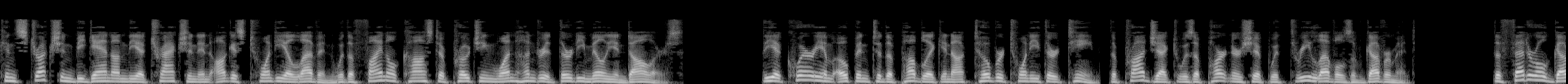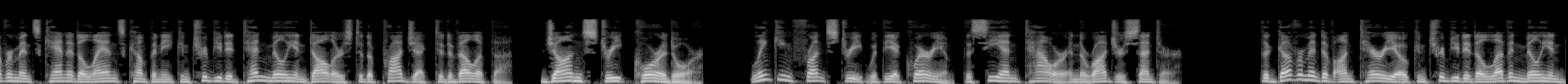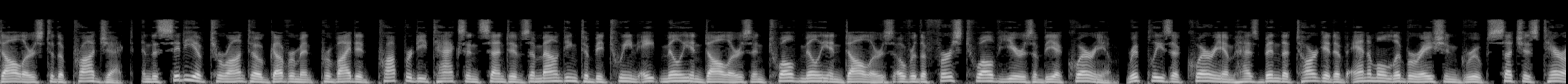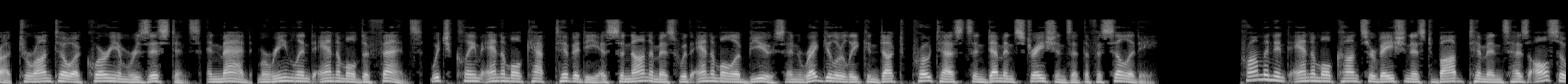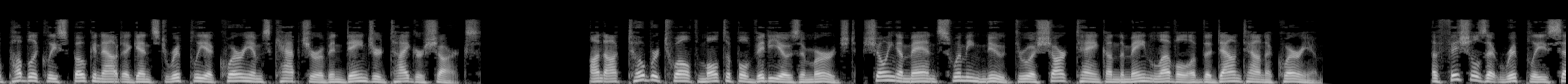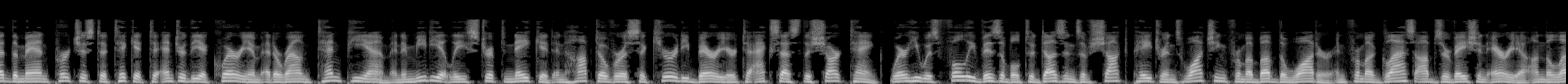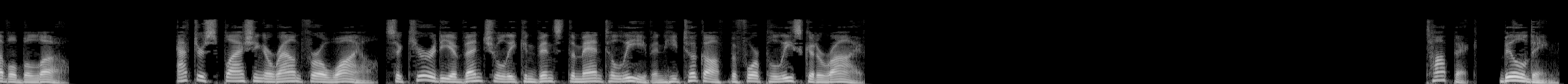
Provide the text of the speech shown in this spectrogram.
Construction began on the attraction in August 2011 with a final cost approaching $130 million. The aquarium opened to the public in October 2013. The project was a partnership with three levels of government. The federal government's Canada Lands Company contributed $10 million to the project to develop the John Street Corridor, linking Front Street with the aquarium, the CN Tower and the Rogers Centre. The Government of Ontario contributed $11 million to the project, and the City of Toronto government provided property tax incentives amounting to between $8 million and $12 million over the first 12 years of the aquarium. Ripley's Aquarium has been the target of animal liberation groups such as Terra Toronto Aquarium Resistance and MAD Marineland Animal Defence, which claim animal captivity as synonymous with animal abuse and regularly conduct protests and demonstrations at the facility facility. Prominent animal conservationist Bob Timmons has also publicly spoken out against Ripley Aquarium's capture of endangered tiger sharks. On October 12 multiple videos emerged, showing a man swimming nude through a shark tank on the main level of the downtown aquarium. Officials at Ripley's said the man purchased a ticket to enter the aquarium at around 10 p.m. and immediately stripped naked and hopped over a security barrier to access the shark tank, where he was fully visible to dozens of shocked patrons watching from above the water and from a glass observation area on the level below. After splashing around for a while, security eventually convinced the man to leave and he took off before police could arrive. Building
